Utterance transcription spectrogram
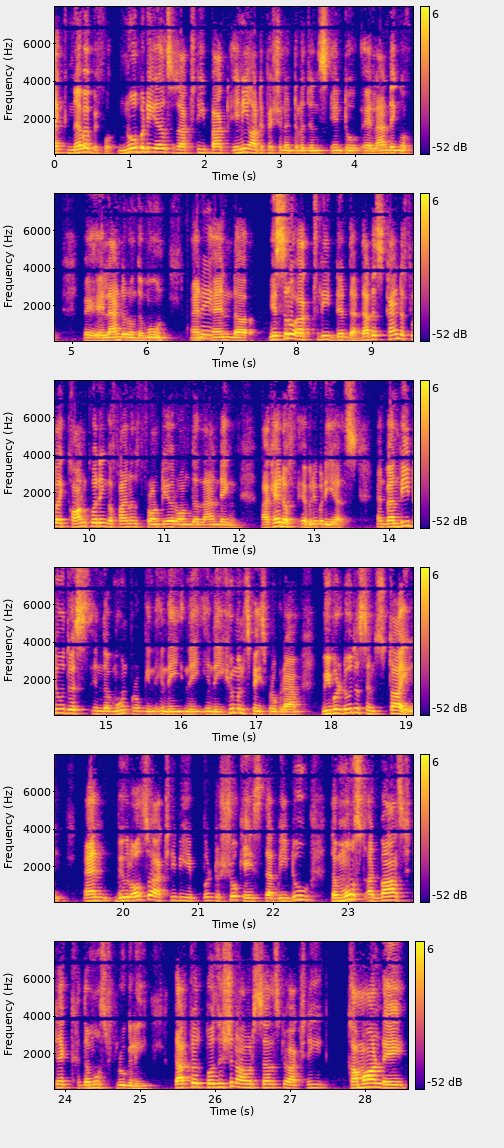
like never before. Nobody else has actually packed any artificial intelligence into a landing of a, a lander on the moon. And, Great. and uh, ISRO actually did that. That is kind of like conquering a final frontier on the landing ahead of everybody else. And when we do this in the moon pro- in, in the in the in the human space program, we will do this in style, and we will also actually be able to showcase that we do the most advanced tech, the most frugally. That will position ourselves to actually command a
